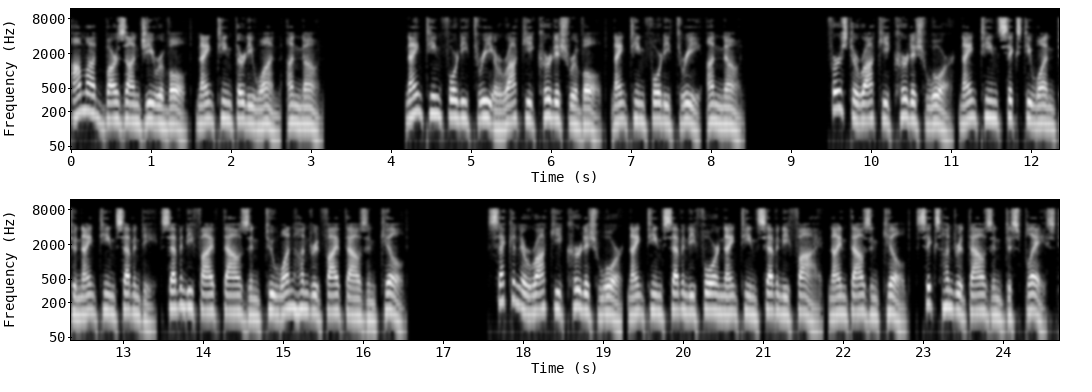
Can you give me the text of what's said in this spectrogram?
Ahmad Barzanji Revolt 1931 unknown. 1943 Iraqi Kurdish Revolt 1943 unknown. First Iraqi-Kurdish War 1961 to 1970 75,000 to 105,000 killed. Second Iraqi-Kurdish War 1974-1975 9,000 killed 600,000 displaced.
